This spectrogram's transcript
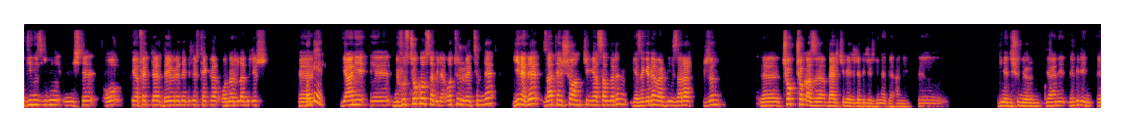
dediğiniz gibi işte o kıyafetler devredebilir, tekrar onarılabilir. Ee, Tabii. Yani e, nüfus çok olsa bile o tür üretimde yine de zaten şu an kimyasalların gezegene verdiği zararın e, çok çok azı belki verilebilir yine de hani e, diye düşünüyorum. Yani ne bileyim e,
